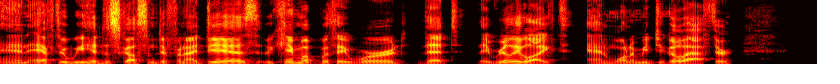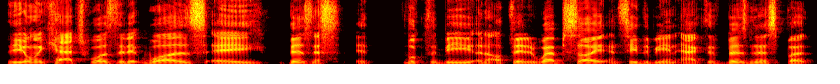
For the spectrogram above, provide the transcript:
And after we had discussed some different ideas, we came up with a word that they really liked and wanted me to go after. The only catch was that it was a business. It looked to be an updated website and seemed to be an active business, but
